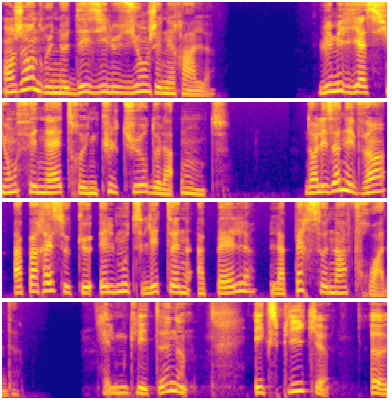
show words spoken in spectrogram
engendrent une désillusion générale. L'humiliation fait naître une culture de la honte. Dans les années 20 apparaît ce que Helmut Letten appelle la persona froide. Helmut Letten explique euh,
